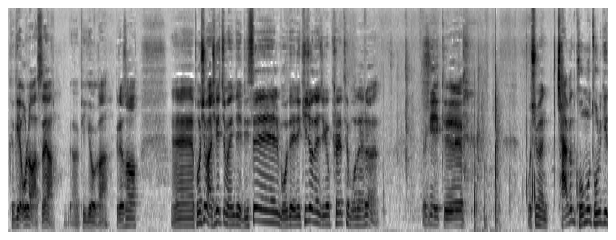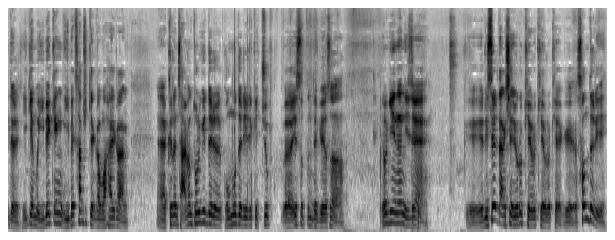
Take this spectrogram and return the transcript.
그게 올라왔어요. 어, 비교가. 그래서 에, 보시면 아시겠지만 이제 Lethal 모델이 기존의 지금 Predator 모델은 여기 그 보시면 작은 고무 돌기들 이게 뭐 200개, 230개인가 뭐 하여간 에, 그런 작은 돌기들 고무들이 이렇게 쭉 어, 있었던 데 비해서 여기는 이제 그 Lethal 당시에 이렇게 이렇게 이렇게 그 선들이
